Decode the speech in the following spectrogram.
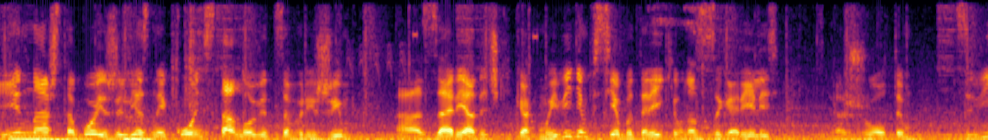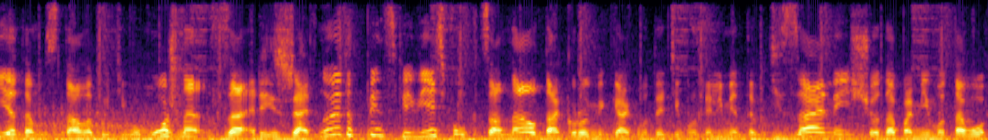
и наш с тобой железный конь становится в режим а, зарядочки. Как мы видим, все батарейки у нас загорелись желтым цветом. Стало быть, его можно заряжать. Но это, в принципе, весь функционал, да, кроме как вот этих вот элементов дизайна еще, да, помимо того.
